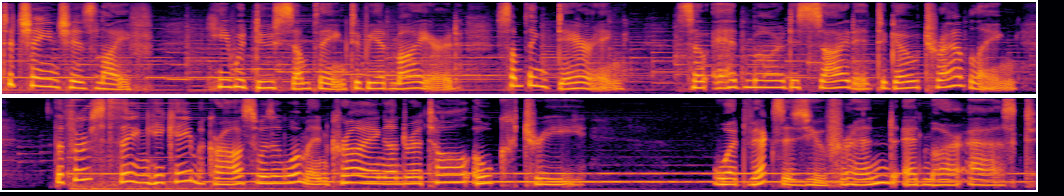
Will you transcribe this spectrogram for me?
to change his life. He would do something to be admired, something daring. So Edmar decided to go traveling. The first thing he came across was a woman crying under a tall oak tree. What vexes you, friend? Edmar asked.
